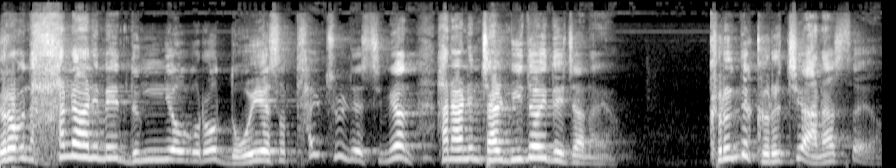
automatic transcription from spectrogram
여러분 하나님의 능력으로 노예에서 탈출됐으면 하나님 잘 믿어야 되잖아요. 그런데 그렇지 않았어요.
